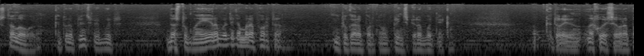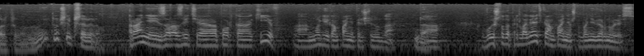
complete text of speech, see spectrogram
столовую, которая, в принципе, будет доступна и работникам аэропорта, не только аэропорта, но, в принципе, работникам, которые находятся в аэропорту, ну и в том числе пассажирам. Ранее из-за развития аэропорта Киев а, многие компании перешли туда. Да. А Вы что-то предлагаете компаниям, чтобы они вернулись?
